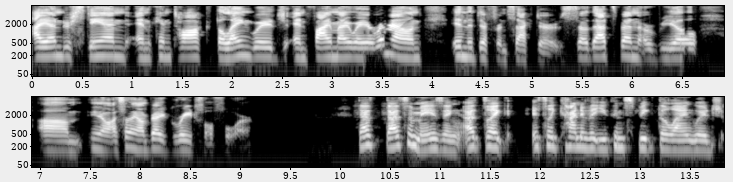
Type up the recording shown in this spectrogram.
I understand and can talk the language and find my way around in the different sectors. So that's been a real, um, you know, something I'm very grateful for. That that's amazing. It's like it's like kind of that you can speak the language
